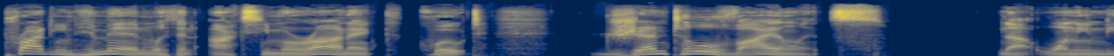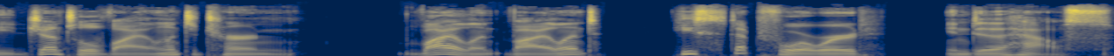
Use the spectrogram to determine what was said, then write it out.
prodding him in with an oxymoronic, quote, gentle violence. Not wanting the gentle violent to turn violent violent, he stepped forward into the house.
